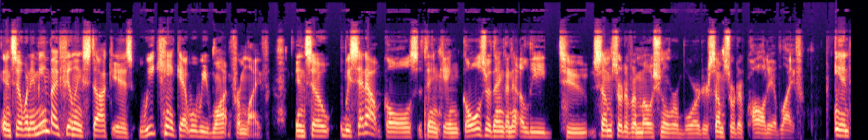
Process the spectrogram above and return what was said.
And so what I mean by feeling stuck is we can't get what we want from life. And so we set out goals thinking goals are then going to lead to some sort of emotional reward or some sort of quality of life. And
